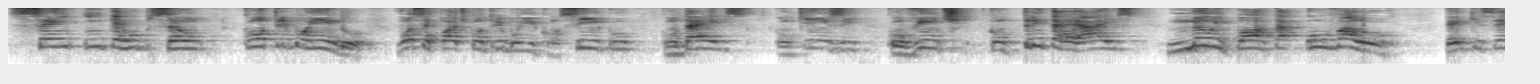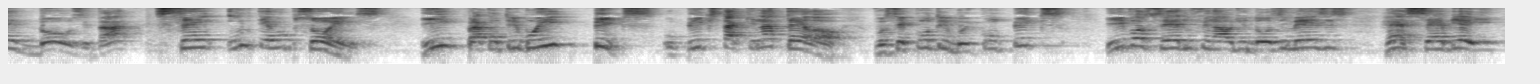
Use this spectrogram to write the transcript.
sem interrupção contribuindo. Você pode contribuir com 5, com 10, com 15, com 20, com 30 reais, não importa o valor. Tem que ser 12, tá? Sem interrupções. E para contribuir, Pix. O Pix está aqui na tela, ó. Você contribui com Pix e você no final de 12 meses recebe aí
